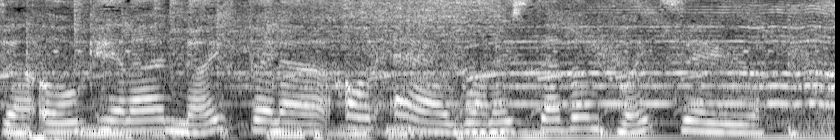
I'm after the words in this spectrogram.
To All Killer No Filler on Air 107.2.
